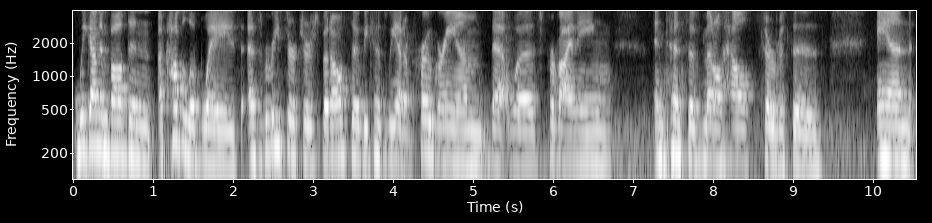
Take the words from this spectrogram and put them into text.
we got involved in a couple of ways as researchers, but also because we had a program that was providing intensive mental health services. And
